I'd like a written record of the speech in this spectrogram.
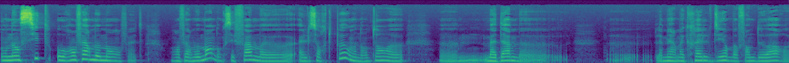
on incite au renfermement en fait renfermement. Donc ces femmes, euh, elles sortent peu. On entend euh, euh, Madame, la mère Macrel, dire bah, enfin, dehors,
